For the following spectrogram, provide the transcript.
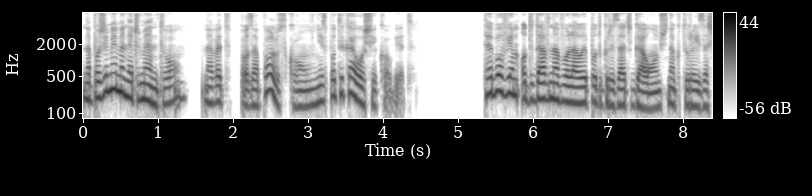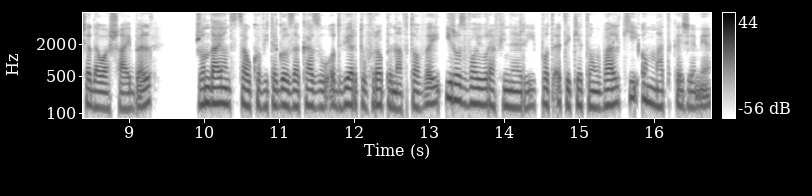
Na poziomie managementu, nawet poza Polską, nie spotykało się kobiet. Te bowiem od dawna wolały podgryzać gałąź, na której zasiadała Scheibel, żądając całkowitego zakazu odwiertów ropy naftowej i rozwoju rafinerii pod etykietą walki o matkę ziemię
